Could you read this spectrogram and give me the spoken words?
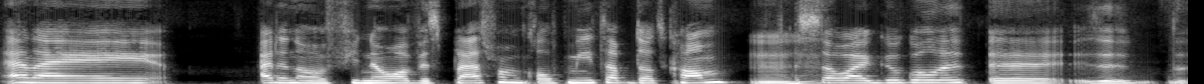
And I I don't know if you know of this platform called meetup.com. Mm-hmm. So I Googled it, uh,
